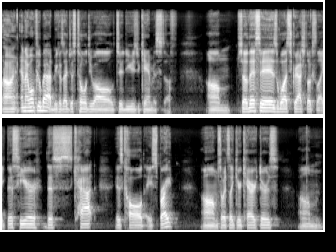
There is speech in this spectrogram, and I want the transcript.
Uh, and I won't feel bad because I just told you all to use your canvas stuff. Um, so this is what Scratch looks like. This here, this cat is called a sprite. Um, so it's like your characters. Um,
